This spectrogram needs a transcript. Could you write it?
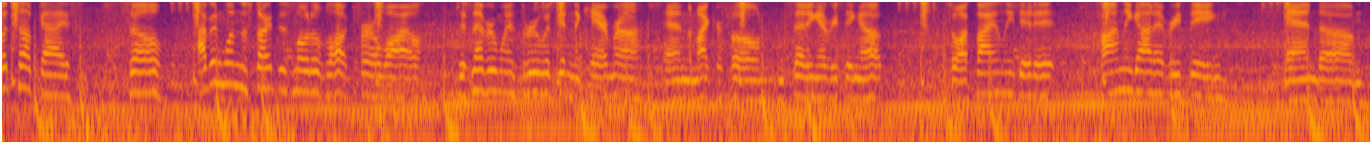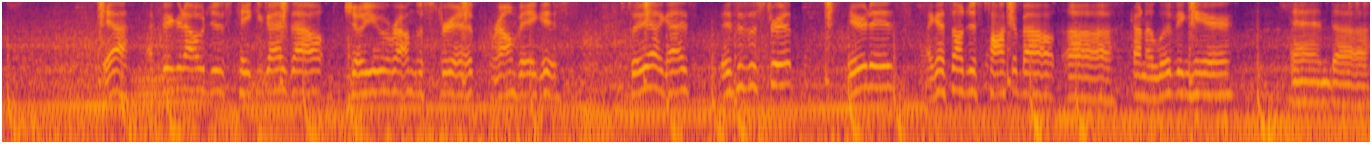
What's up guys? So I've been wanting to start this moto vlog for a while. Just never went through with getting the camera and the microphone and setting everything up. So I finally did it. Finally got everything. And um, yeah I figured I would just take you guys out show you around the strip around Vegas. So yeah guys this is a strip. Here it is. I guess I'll just talk about uh, kind of living here and uh,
